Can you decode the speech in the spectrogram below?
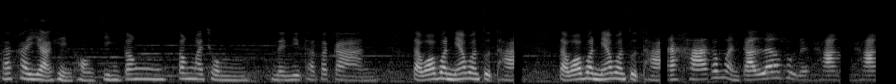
ถ้าใครอยากเห็นของจริงต้องต้องมาชมในนิทรรศการ แต่ว่าวันนี้วันสุดท้าย แต่ว่าวันนี้วันสุดท้ายนะคะ ก็เหมือนการเริ่มฝึกเดินทางทาง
